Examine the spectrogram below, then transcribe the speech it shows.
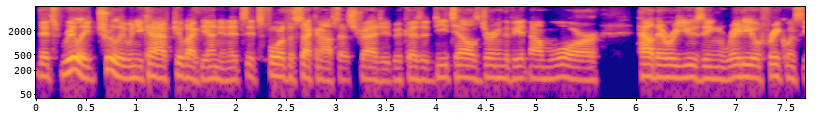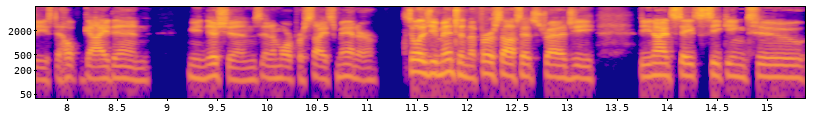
that's really truly when you kind of peel back the onion it's it's for the second offset strategy because it details during the Vietnam War how they were using radio frequencies to help guide in munitions in a more precise manner. So as you mentioned the first offset strategy the United States seeking to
